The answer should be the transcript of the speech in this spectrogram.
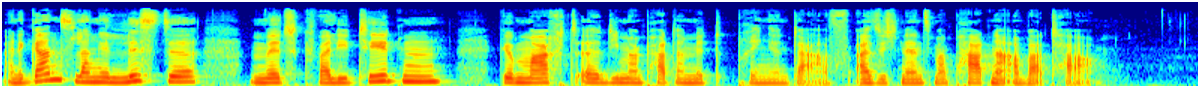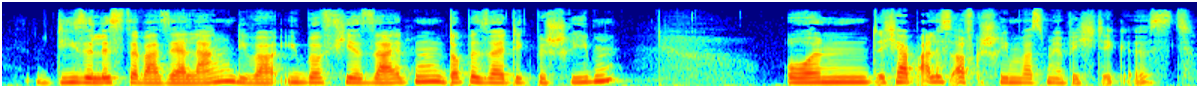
eine ganz lange Liste mit Qualitäten gemacht, äh, die mein Partner mitbringen darf. Also ich nenne es mal Partner-Avatar. Diese Liste war sehr lang, die war über vier Seiten, doppelseitig beschrieben. Und ich habe alles aufgeschrieben, was mir wichtig ist.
